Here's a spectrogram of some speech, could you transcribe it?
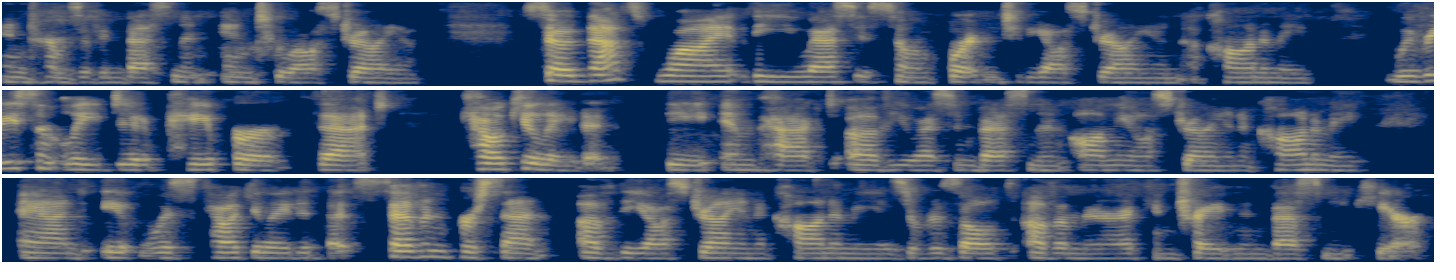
in terms of investment into Australia. So that's why the US is so important to the Australian economy. We recently did a paper that calculated the impact of US investment on the Australian economy. And it was calculated that 7% of the Australian economy is a result of American trade and investment here.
